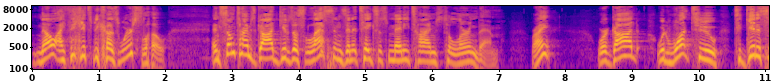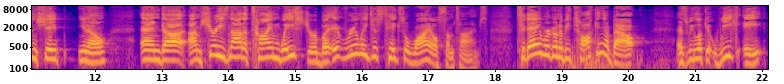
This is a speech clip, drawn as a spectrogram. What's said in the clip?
No, I think it's because we're slow. And sometimes God gives us lessons and it takes us many times to learn them, right? Where God would want to, to get us in shape, you know, and, uh, I'm sure he's not a time waster, but it really just takes a while sometimes. Today we're going to be talking about, as we look at week eight,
